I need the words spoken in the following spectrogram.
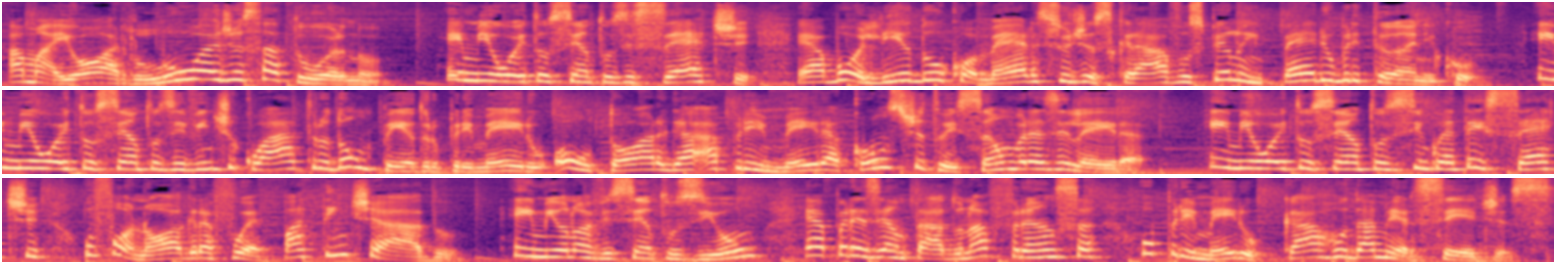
a maior lua de Saturno. Em 1807, é abolido o comércio de escravos pelo Império Britânico. Em 1824, Dom Pedro I outorga a primeira Constituição brasileira. Em 1857, o fonógrafo é patenteado. Em 1901, é apresentado na França o primeiro carro da Mercedes.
